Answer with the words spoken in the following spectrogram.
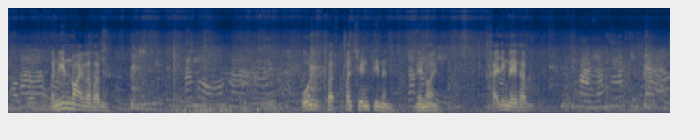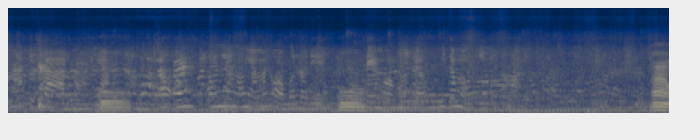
เอาปลาวันนี้หน่อยป่ะครับปลาหมอค่ะโอ้นปลาปลาเชียงตีนั่นในน้อยๆขายยังไงครับทานละห้าสิบบาทห้าสิบบาทค่ะโอ้เอาเอาเอาเนี่ยเอาอย่างมันออกหมดเลยดิโอ้แตงออกหมดแล้วมีแต่หมอกิน อ้าว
